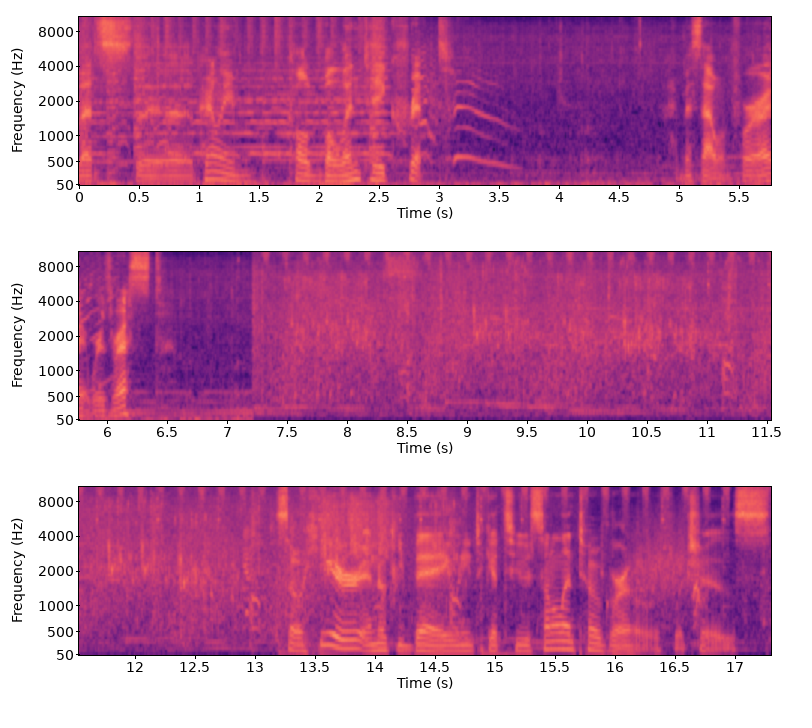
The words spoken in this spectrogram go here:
That's the apparently called Balente Crypt. I missed that one before. Alright, where's rest? So here in Noki Bay, we need to get to Sonolento Grove, which is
